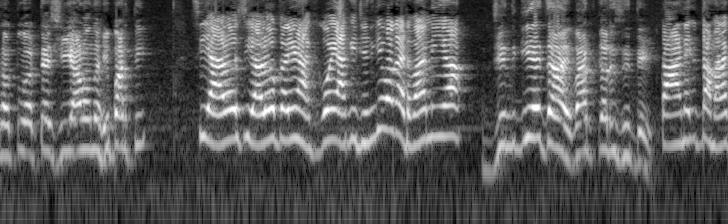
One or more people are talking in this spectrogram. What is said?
થતું અત્યારે શિયાળો નહીં પાડતી. શિયાળો શિયાળો કરીને આખી કોઈ આખી જિંદગી કાઢવાની આ? જિંદગી જાય વાત કરીશું તે. તાણે તો તમારા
